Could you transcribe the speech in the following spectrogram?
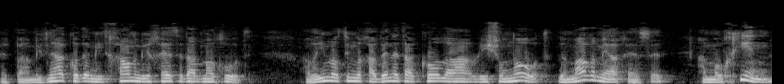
במבנה הקודם התחלנו מחסד עד מלכות, אבל אם רוצים לכוון את הכל הראשונות למעלה מהחסד, המוחין,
